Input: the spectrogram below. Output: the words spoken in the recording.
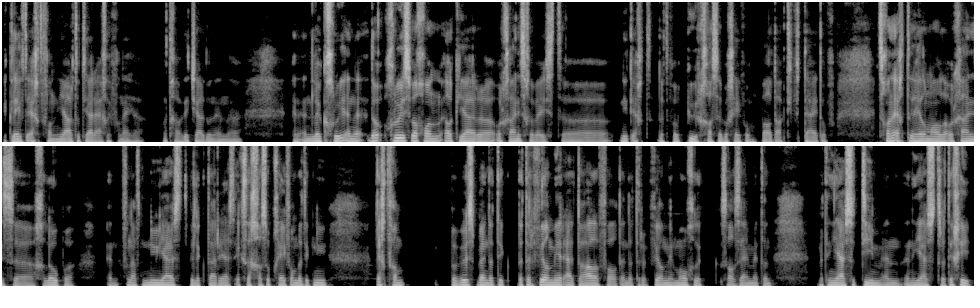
Ik leefde echt van jaar tot jaar eigenlijk van, nee, wat gaan we dit jaar doen? En, en, en leuke groei. En eh, de groei is wel gewoon elk jaar eh, organisch geweest. Eh, niet echt dat we puur gas hebben gegeven op een bepaalde activiteit. Of, het is gewoon echt helemaal organisch gelopen. En vanaf nu juist wil ik daar juist extra gas op geven, omdat ik nu echt van bewust ben dat, ik, dat er veel meer uit te halen valt en dat er veel meer mogelijk zal zijn met een, met een juiste team en, en een juiste strategie.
